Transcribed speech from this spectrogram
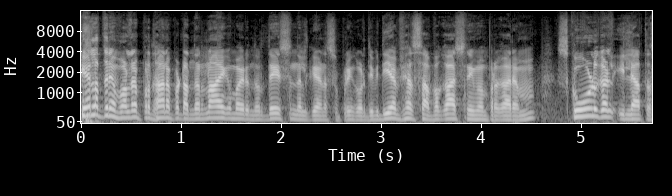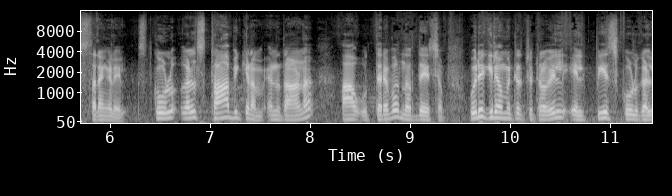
കേരളത്തിന് വളരെ പ്രധാനപ്പെട്ട നിർണായകമായ ഒരു നിർദ്ദേശം നൽകുകയാണ് സുപ്രീം കോടതി. വിദ്യാഭ്യാസ അവകാശ നിയമം പ്രകാരം സ്കൂളുകൾ ഇല്ലാത്ത സ്ഥലങ്ങളിൽ സ്കൂളുകൾ സ്ഥാപിക്കണം എന്നതാണ് ആ ഉത്തരവ് നിർദ്ദേശം. ഒരു കിലോമീറ്റർ ചുറ്റളവിൽ എൽ പി സ്കൂളുകൾ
